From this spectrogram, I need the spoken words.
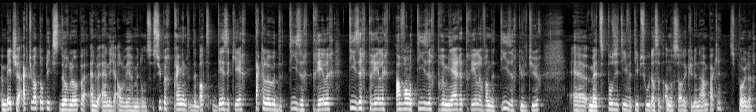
een beetje actua topics doorlopen en we eindigen alweer met ons super prangend debat. Deze keer tackelen we de teaser trailer, teaser trailer, avant teaser, première trailer van de teasercultuur. met positieve tips hoe dat ze het anders zouden kunnen aanpakken. Spoiler,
